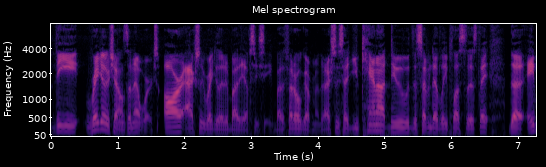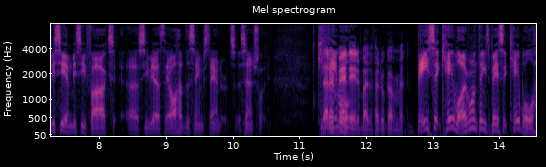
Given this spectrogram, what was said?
The regular channels, the networks, are actually regulated by the FCC, by the federal government. They actually said you cannot do the Seven Deadly plus this. They, the ABC, NBC, Fox, uh, CBS, they all have the same standards essentially. that are mandated by the federal government. Basic cable. Everyone thinks basic cable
